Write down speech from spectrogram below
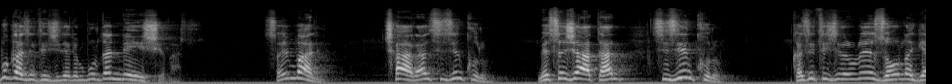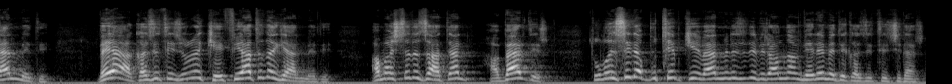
Bu gazetecilerin burada ne işi var? Sayın Vali, çağıran sizin kurum. Mesajı atan sizin kurum. Gazeteciler oraya zorla gelmedi. Veya gazeteciler oraya keyfiyatı da gelmedi. Amaçları zaten haberdir. Dolayısıyla bu tepkiyi vermenize de bir anlam veremedi gazeteciler.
